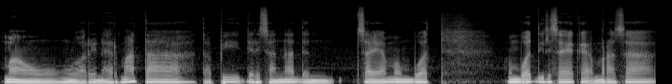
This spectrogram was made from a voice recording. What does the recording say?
mau ngeluarin air mata tapi dari sana dan saya membuat membuat diri saya kayak merasa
